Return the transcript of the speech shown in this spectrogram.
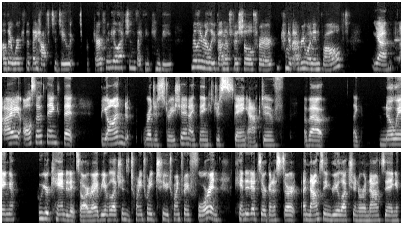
other work that they have to do to prepare for the elections, I think can be really, really beneficial for kind of everyone involved. Yeah, I also think that beyond registration, I think just staying active about like knowing who your candidates are, right? We have elections in 2022, 2024, and candidates are going to start announcing reelection or announcing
